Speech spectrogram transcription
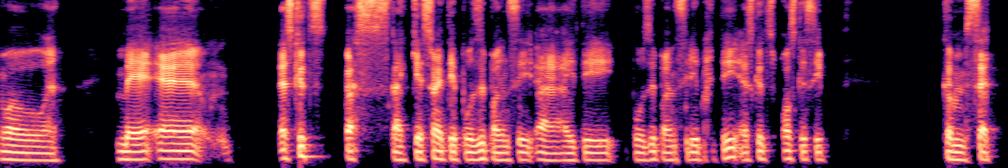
Ouais, ouais, ouais. Mais euh, est-ce que tu, parce que la question a été posée par une, a été posée par une célébrité, est-ce que tu penses que c'est comme cette,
